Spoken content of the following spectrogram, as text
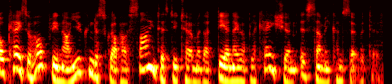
Okay, so hopefully now you can describe how scientists determine that DNA replication is semi-conservative.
